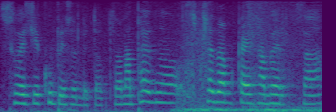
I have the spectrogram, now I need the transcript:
Słuchajcie, kupię sobie to. To na pewno sprzedam Kai Havertza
